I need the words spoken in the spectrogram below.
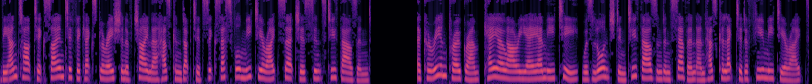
The Antarctic Scientific Exploration of China has conducted successful meteorite searches since 2000. A Korean program was launched in 2007 and has collected a few meteorites.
